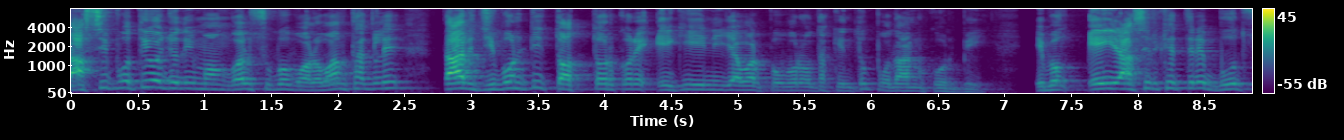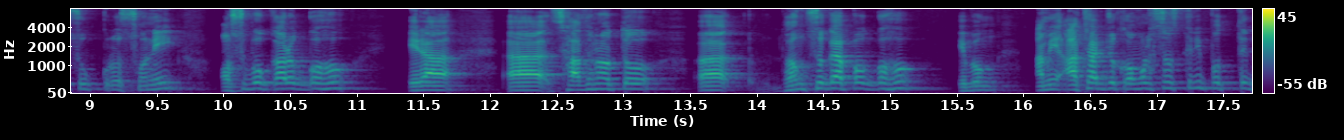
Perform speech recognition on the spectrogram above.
রাশিপতিও যদি মঙ্গল, শুভ বলবান থাকলে তার জীবনটি তত্তর করে এগিয়ে নিয়ে যাওয়ার প্রবণতা কিন্তু প্রদান করবে এবং এই রাশির ক্ষেত্রে বুধ, শুক্র, শনি অশুভকারক গ্রহ, এরা সাধারণত গ্রহ এবং আমি আচার্য কমল শাস্ত্রী প্রত্যেক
